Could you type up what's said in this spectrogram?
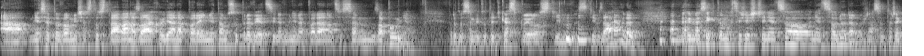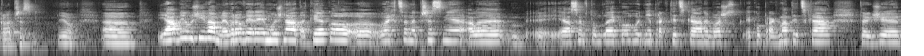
A mně se to velmi často stává na záchodě a napadají mě tam super věci, nebo mě napadá, na co jsem zapomněl. Proto se mi to teďka spojilo s tím, s tím záchodem. Nevím, jestli k tomu chceš ještě něco, něco dodat, možná jsem to řekl nepřesně. Jo. Uh, já využívám neurovědy, možná taky jako uh, lehce nepřesně, ale já jsem v tomhle jako hodně praktická nebo až jako pragmatická, takže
